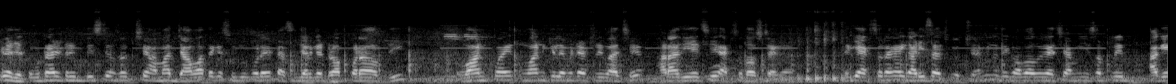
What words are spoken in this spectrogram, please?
ঠিক আছে টোটাল ট্রিপ ডিস্টেন্স হচ্ছে আমার যাওয়া থেকে শুরু করে প্যাসেঞ্জারকে ড্রপ করা অবধি one point one kilometre trip আছে, ভাড়া দিয়েছি একশো দশ টাকা। দেখি একশো টাকায় গাড়ি সার্চ করছি। আমি না দেখি অবাক হয়ে গেছি, আমি এসব ট্রিপ আগে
